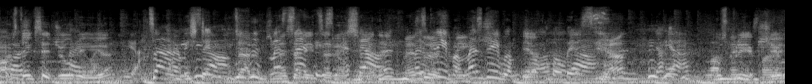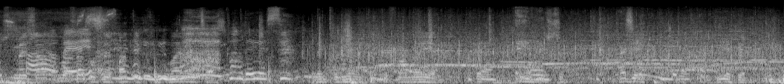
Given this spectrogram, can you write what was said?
Pārsteigsiet žūriju, ja? Jā. Ceram, jā. Cerams, Mēs arī centīsimies, cerēsim, jā. Mēs gribam, mēs gribam. Jā. Paldies. Jā? Jā. Uz priekšu, jums mēs Paldies. atlasē patīk. Lai veicās. Paldies. Re, kur ņem, tur man vajag. Ej, visu. Aiziet. Iet, iet.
